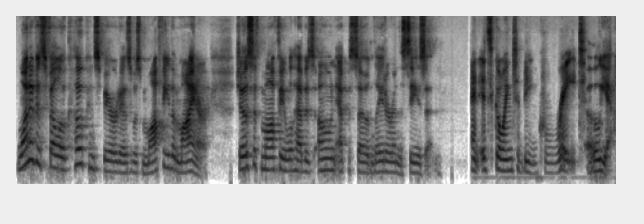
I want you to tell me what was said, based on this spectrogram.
One of his fellow co conspirators was Maffei the Miner. Joseph Maffei will have his own episode later in the season. And it's going to be great. Oh, yeah.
